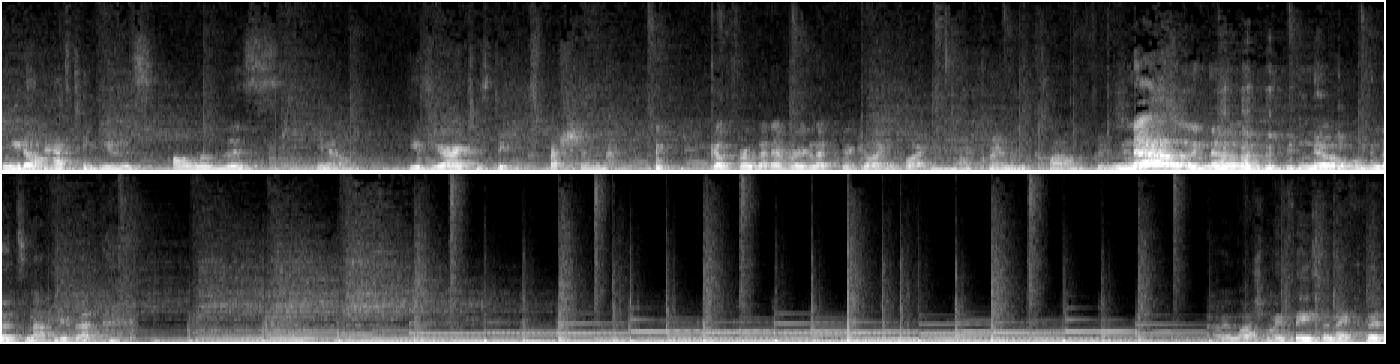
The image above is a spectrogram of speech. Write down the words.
And you don't have to use all of this, you know, use your artistic expression. go for whatever look you're going for. I'm putting a clown face. No, no, no, let's not do that. Face and I put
